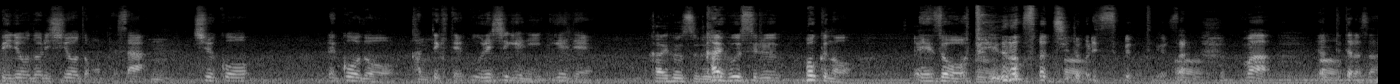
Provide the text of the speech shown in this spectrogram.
ビデオ撮りしようと思ってさ、中古レコードを買ってきて、嬉しげに家でうん開封する。開封する僕の映像っていうのをさ自撮りするっていうさ、まあやってたらさ、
